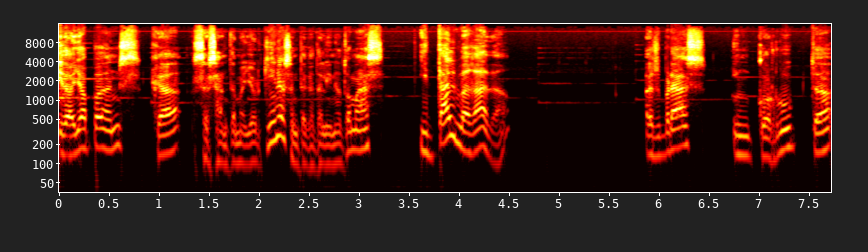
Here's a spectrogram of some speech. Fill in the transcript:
Jo, jo pens que la Santa Mallorquina, Santa Catalina Tomàs, i tal vegada el braç incorrupte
